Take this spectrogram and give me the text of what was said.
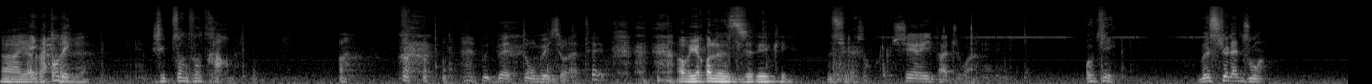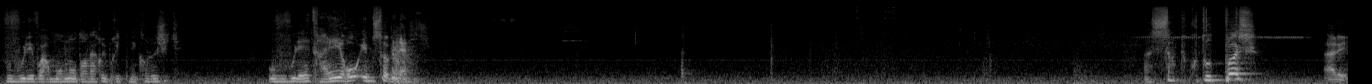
Ah, eh, attendez, j'ai besoin de votre arme. Vous devez être tombé sur la tête. Monsieur l'agent. Shérif adjoint. Ok. Monsieur l'adjoint. Vous voulez voir mon nom dans la rubrique nécrologique? Ou vous voulez être un héros et me sauver la vie? Un simple couteau de poche? Allez.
